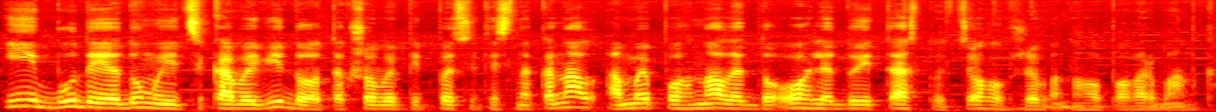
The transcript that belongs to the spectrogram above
І буде, я думаю, цікаве відео. Так що ви підписуйтесь на канал, а ми погнали до огляду і тесту цього вживаного павербанка.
